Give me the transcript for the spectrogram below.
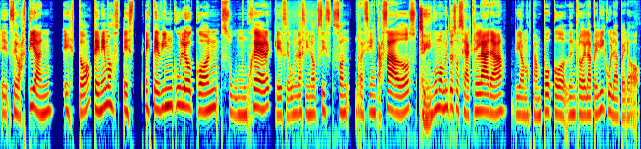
eh, Sebastián esto, tenemos es- este vínculo con su mujer, que según la sinopsis son recién casados. Sí. En ningún momento eso se aclara, digamos, tampoco dentro de la película, pero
